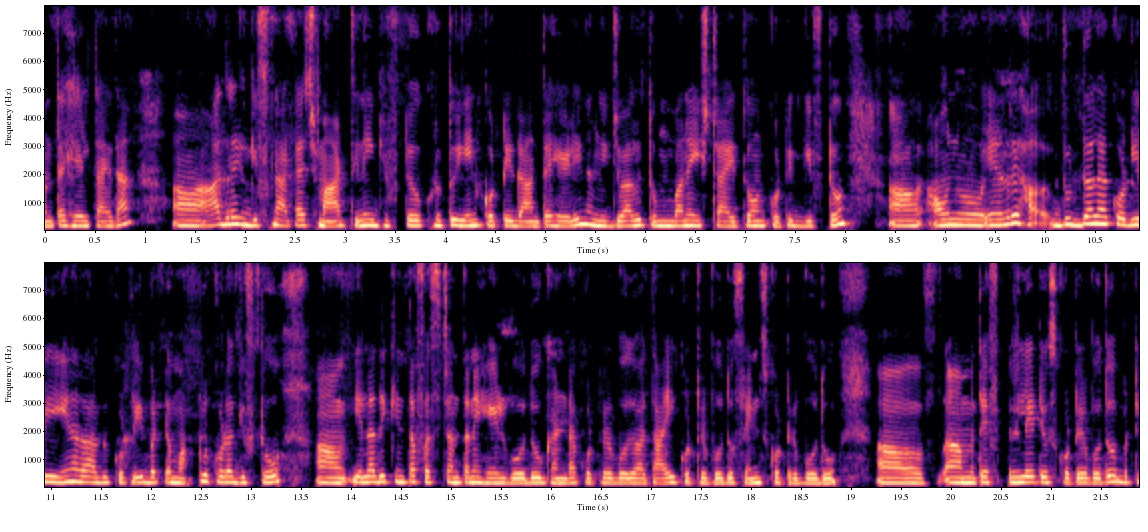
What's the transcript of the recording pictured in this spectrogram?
ಅಂತ ಹೇಳ್ತಾ ಇದ್ದ. ಆದರೆ ಗಿಫ್ಟ್ನ ಅಟ್ಯಾಚ್ ಮಾಡ್ತೀನಿ. ಗಿಫ್ಟ್ ಕೃತು ಏನು ಕೊಟ್ಟಿದ್ದ ಅಂತ ಹೇಳಿ ನಂಗೆ ನಿಜವಾಗ್ಲೂ ತುಂಬಾ ಇಷ್ಟ ಆಯಿತು ಅವ್ನು ಕೊಟ್ಟಿದ್ದ ಗಿಫ್ಟು ಅವನು ಏನಂದರೆ ದುಡ್ಡೆಲ್ಲ ಕೊಡಲಿ ಏನಾರ ಆಗಲಿ ಕೊಡಲಿ ಬಟ್ ಮಕ್ಕಳು ಕೊಡೋ ಗಿಫ್ಟು ಎಲ್ಲದಕ್ಕಿಂತ ಫಸ್ಟ್ ಅಂತಲೇ ಹೇಳ್ಬೋದು. ಗಂಡ ಕೊಟ್ಟಿರ್ಬೋದು, ಆ ತಾಯಿ ಕೊಟ್ಟಿರ್ಬೋದು ಫ್ರೆಂಡ್ಸ್ ಕೊಟ್ಟಿರ್ಬೋದು ಮತ್ತು ರಿಲೇಟಿವ್ಸ್ ಕೊಟ್ಟಿರ್ಬೋದು. ಬಟ್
